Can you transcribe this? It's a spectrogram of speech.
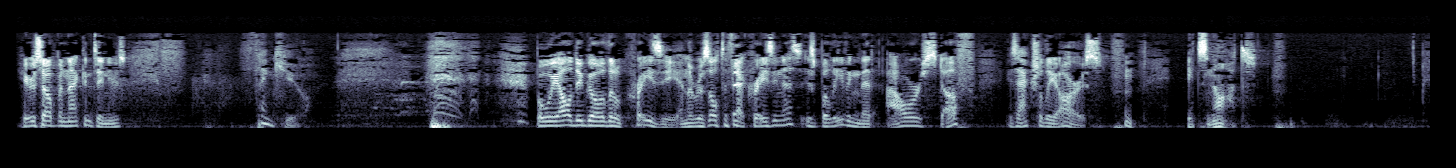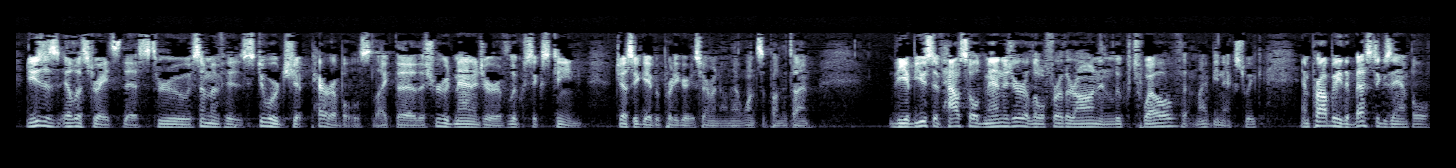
here's hoping that continues. Thank you. but we all do go a little crazy, and the result of that craziness is believing that our stuff is actually ours. it's not. Jesus illustrates this through some of his stewardship parables, like the, the shrewd manager of Luke 16. Jesse gave a pretty great sermon on that once upon a time. The abusive household manager, a little further on in Luke 12, that might be next week. And probably the best example,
